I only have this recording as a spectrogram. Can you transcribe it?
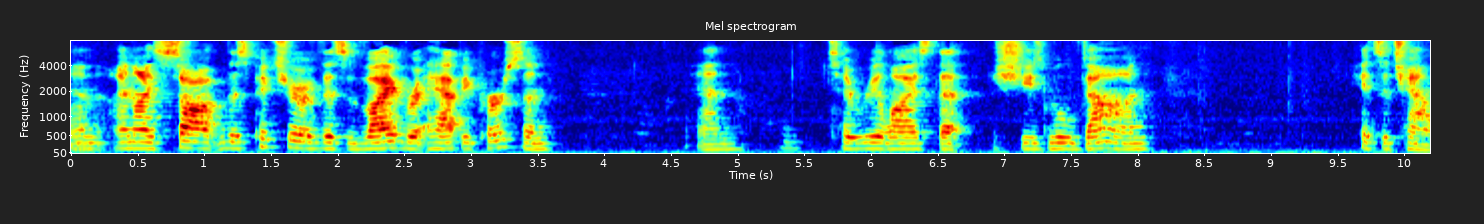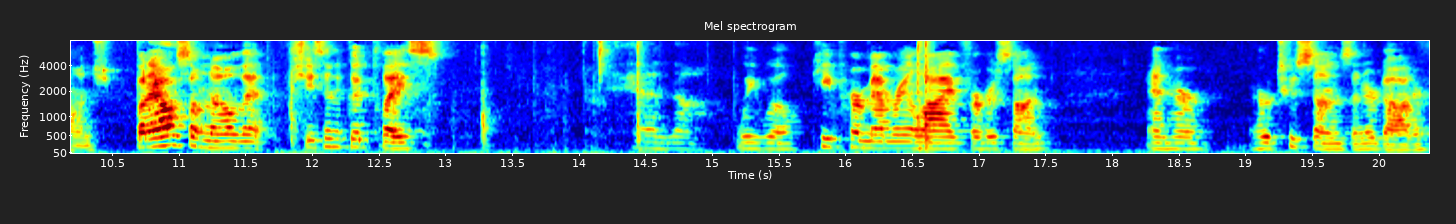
And and I saw this picture of this vibrant happy person and to realize that she's moved on it's a challenge. But I also know that she's in a good place and uh, we will keep her memory alive for her son and her her two sons and her daughter.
